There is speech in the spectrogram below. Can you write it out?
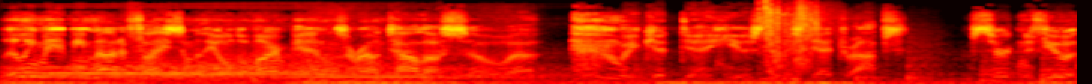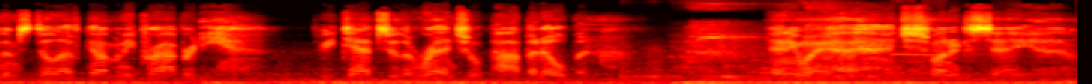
Lily made me modify some of the old alarm panels around Talos so uh, we could uh, use them as dead drops. I'm certain a few of them still have company property. Three taps with a wrench will pop it open. Anyway, I, I just wanted to say, uh,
